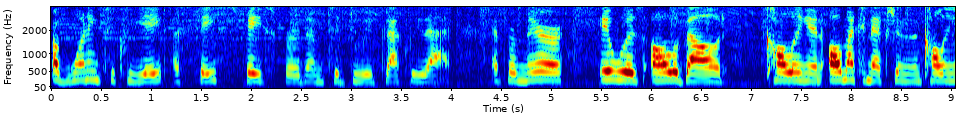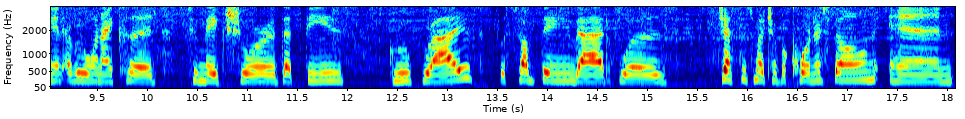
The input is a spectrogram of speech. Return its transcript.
of wanting to create a safe space for them to do exactly that. And from there, it was all about calling in all my connections and calling in everyone I could to make sure that these group rides was something that was just as much of a cornerstone in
